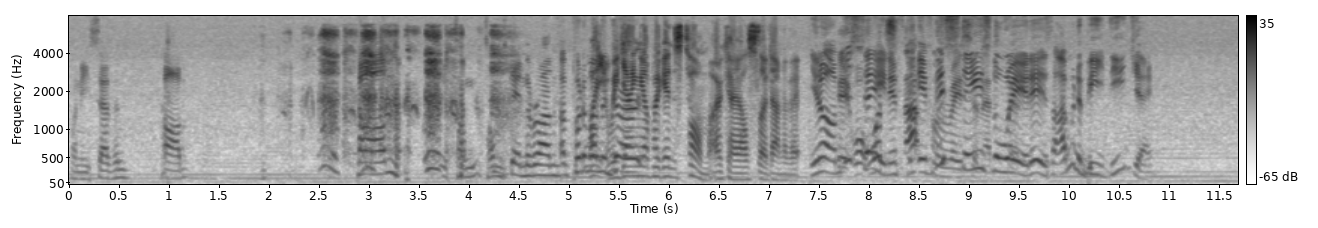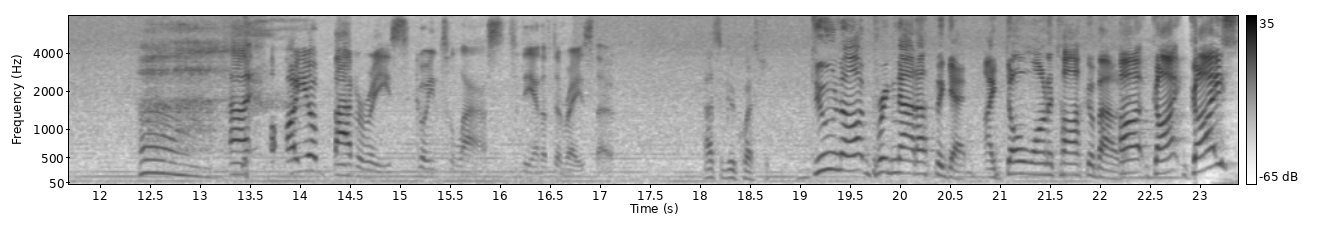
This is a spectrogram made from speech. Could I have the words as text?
27. Tom. Tom. Tom, Tom's getting the run. I put him Wait, on are the we getting dirt. up against Tom? Okay, I'll slow down a bit. You know, I'm Okay, just wha- saying, if, if this a race in stays the way it is, I'm going to beat DJ. Uh, are your batteries going to last to the end of the race, though? That's a good question. Do not bring that up again. I don't want to talk about it. Uh, guy, guys?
